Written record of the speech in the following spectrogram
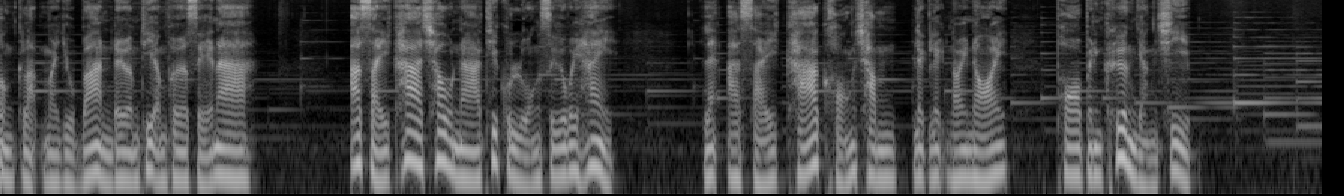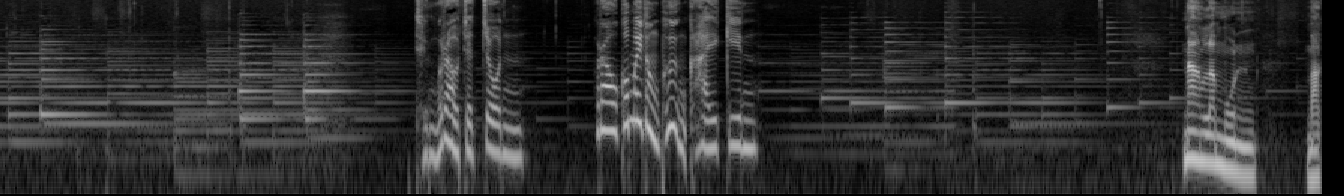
้องกลับมาอยู่บ้านเดิมที่อำเภอเสนา อาศัยค่าเช่านาที่คุณหลวงซื้อไว้ให้ และอาศัยค้าของชำเล็กๆ น้อยๆ พอเป็นเครื่องอย่างชีพ ถึงเราจะจน เราก็ไม่ต้องพึ่งใครกิน นางละมุนมัก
